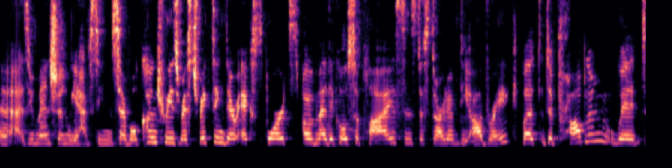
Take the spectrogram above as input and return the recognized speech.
Uh, as you mentioned, we have seen several countries restricting their exports of medical supplies since the start of the outbreak. But the problem with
